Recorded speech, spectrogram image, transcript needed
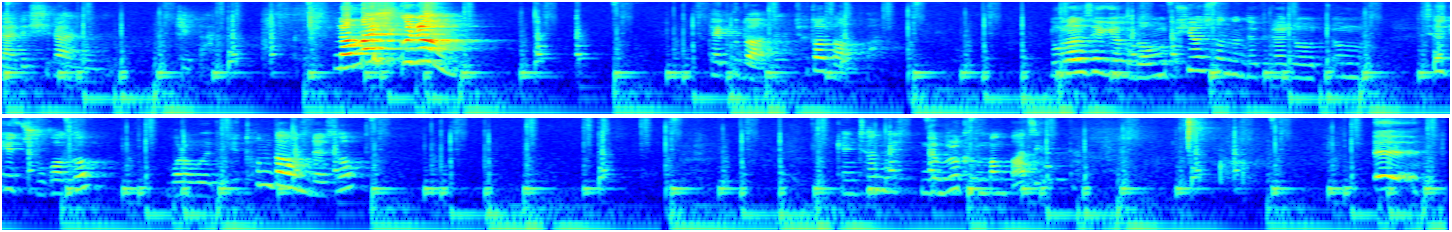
나를 싫어하는 걔가. 너무 시끄럼 대꾸도 안해. 쳐다도 안봐. 노란색이어서 너무 튀었었는데 그래도 좀 색이 죽어서 뭐라고 해야 되지? 톤 다운돼서? 괜찮네. 근데 물 금방 빠지겠다. 으.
